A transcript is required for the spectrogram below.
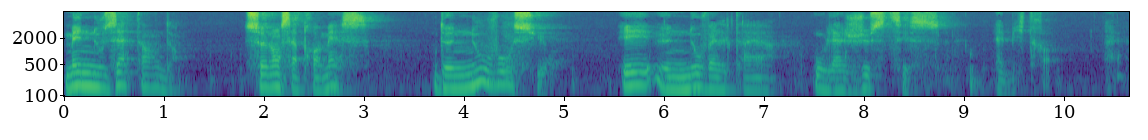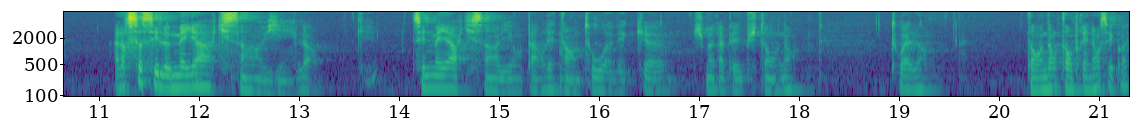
Mais nous attendons, selon sa promesse, de nouveaux cieux et une nouvelle terre où la justice habitera. Alors ça, c'est le meilleur qui s'en vient, là. C'est le meilleur qui s'en vient. On parlait tantôt avec, euh, je me rappelle plus ton nom, toi là. Ton nom, ton prénom, c'est quoi?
